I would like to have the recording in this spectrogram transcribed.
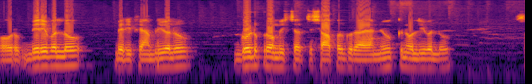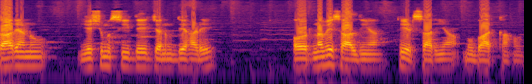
ਔਰ ਮੇਰੇ ਵੱਲੋਂ, ਮੇਰੀ ਫੈਮਿਲੀ ਵੱਲੋਂ good promise church Shapar Guraya New Kanoli ਵੱਲੋਂ ਸਾਰਿਆਂ ਨੂੰ ਯੀਸ਼ੂ ਮਸੀਹ ਦੇ ਜਨਮ ਦਿਹਾੜੇ ਔਰ ਨਵੇਂ ਸਾਲ ਦੀਆਂ ਢੇਰ ਸਾਰੀਆਂ ਮੁਬਾਰਕਾਂ ਹੋਣ।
